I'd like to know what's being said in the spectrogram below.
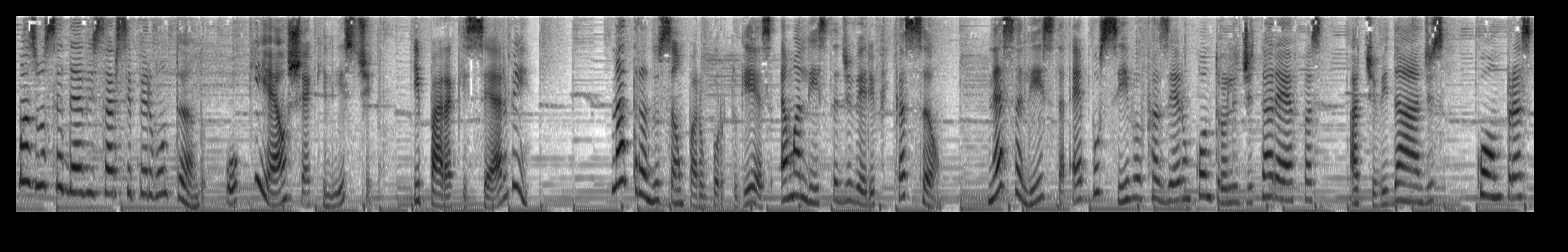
Mas você deve estar se perguntando: o que é um checklist e para que serve? Na tradução para o português, é uma lista de verificação. Nessa lista é possível fazer um controle de tarefas, atividades, compras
